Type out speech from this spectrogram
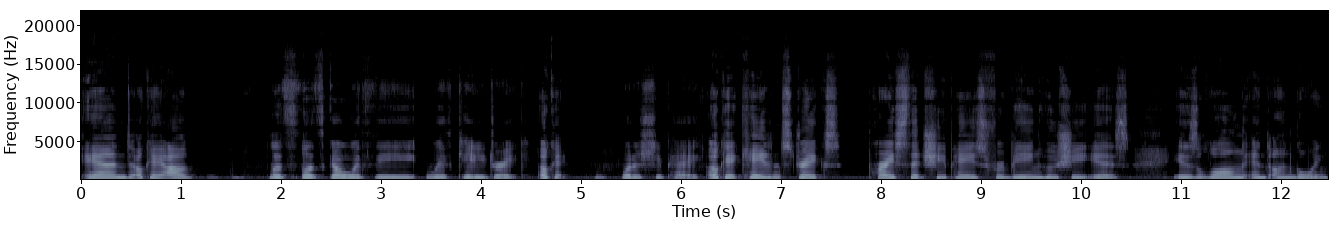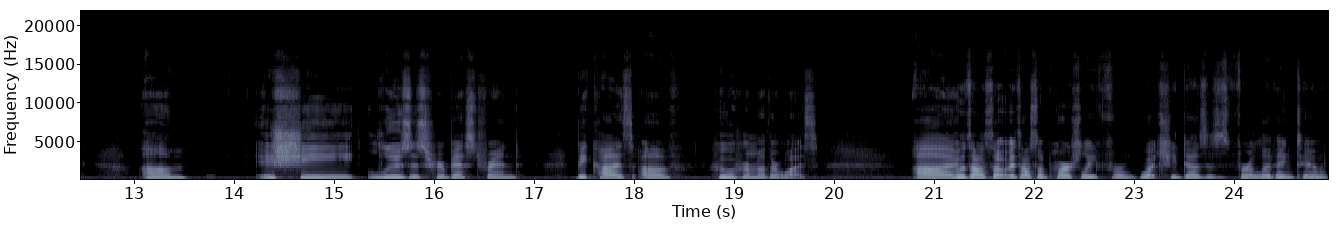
and okay, I'll let's let's go with the with katie drake okay. what does she pay Okay, Cadence Drake's price that she pays for being who she is is long and ongoing. Um, she loses her best friend because of who her mother was. Uh, well it's also it's also partially for what she does is for a living too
